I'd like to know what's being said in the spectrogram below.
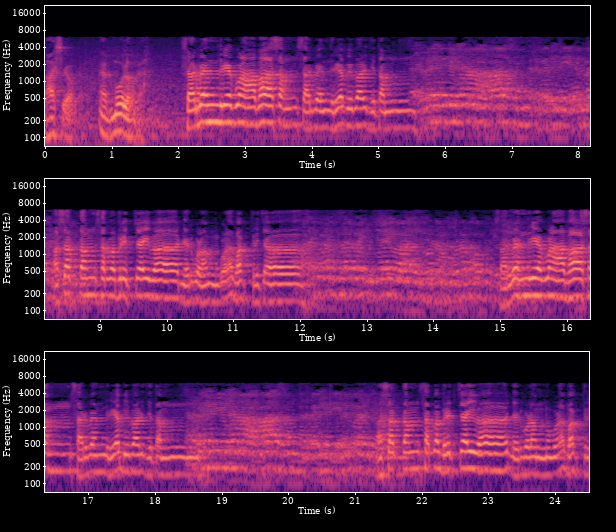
भाष्य होगा मूल होगा। सर्वेन्द्रिय गुणाभासम सर्वेन्द्रिय विवर्जितम असक्तम सर्वभृच निर्गुणम गुणभक्तृ सर्वेन्द्रिय गुणाभासम सर्वेन्द्रिय विवर्जितम असक्तम सर्वभृच निर्गुणम गुणभक्तृ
